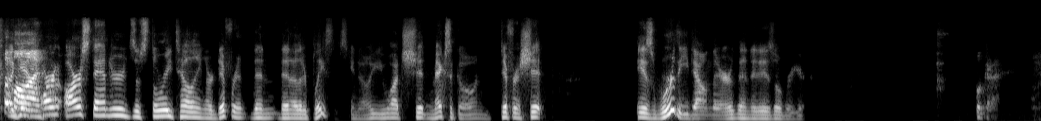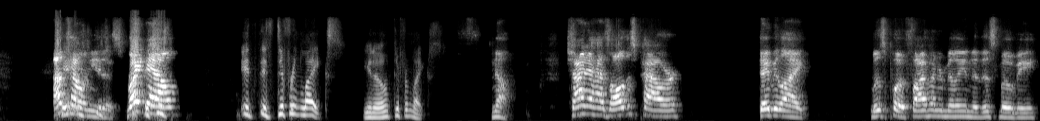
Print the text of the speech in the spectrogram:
Come again, on. Our, our standards of storytelling are different than than other places. You know, you watch shit in Mexico and different shit is worthy down there than it is over here. Okay. I'm It- telling it's- you this right it's now. It, it's different likes, you know, different likes. No. China has all this power. They'd be like, let's put 500 million into this movie.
